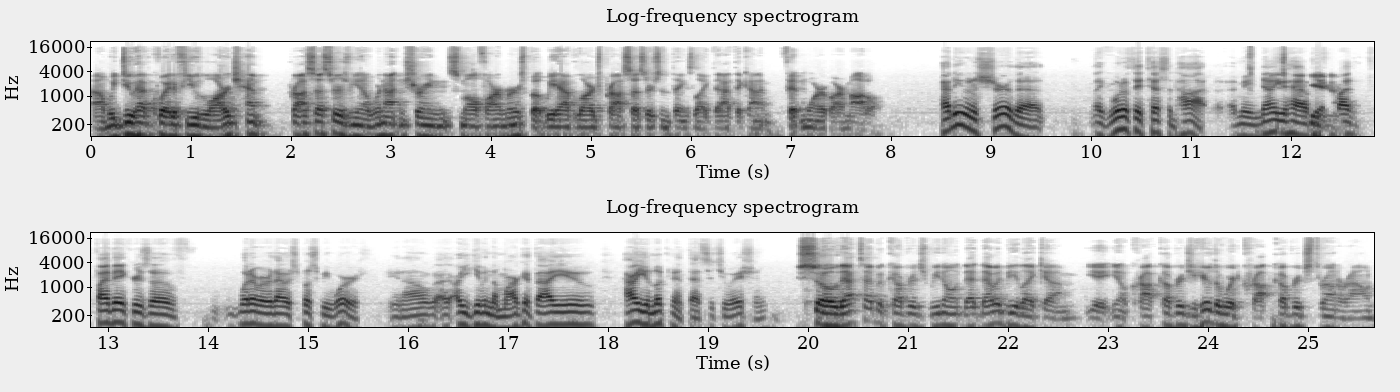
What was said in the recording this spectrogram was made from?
uh, we do have quite a few large hemp processors. You know, we're not insuring small farmers, but we have large processors and things like that that kind of fit more of our model. How do you ensure that? Like, what if they tested hot? I mean, now you have yeah. five, five acres of whatever that was supposed to be worth. You know, are you giving the market value? How are you looking at that situation? So that type of coverage, we don't. That that would be like um, you, you, know crop coverage. You hear the word crop coverage thrown around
